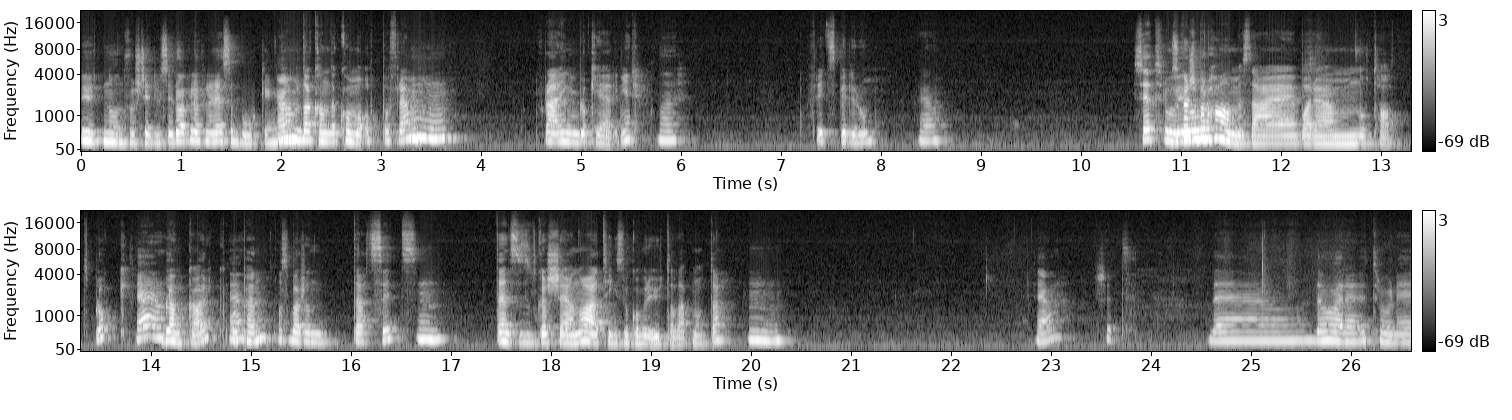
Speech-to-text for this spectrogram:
uten noen forstyrrelser Du har ikke lov til å lese bok Ja, engang. men da kan det komme opp og frem. Mhm. For det er ingen blokkeringer. Nei. Fritt spillerom. Ja. Så jeg tror så jo kanskje bare ha med seg bare notatblokk, ja, ja. blanke ark og Ja. penn. Og så bare sånn That's it. Mm. Det eneste som skal skje nå, er ting som kommer ut av deg, på en måte. Mm. Ja. Shit. Det, det må være utrolig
